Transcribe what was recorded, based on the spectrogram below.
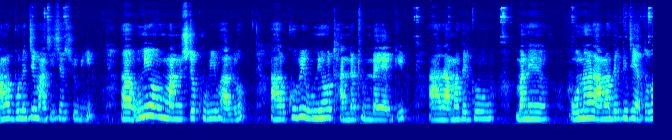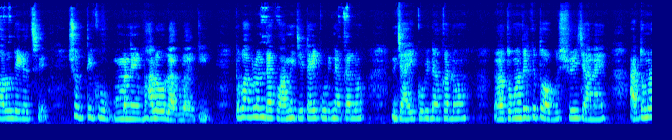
আমার বোনের যে মাসি শাশুড়ি উনিও মানুষটা খুবই ভালো। আর খুবই উনিও ঠান্ডা ঠান্ডায় আর কি। আর আমাদেরকেও মানে ওনার আমাদেরকে যে এত ভালো লেগেছে, সত্যি খুব মানে ভালোও লাগল আর কি। তো ভাবলাম দেখো, আমি যেটাই করি না কেন, যাই করি না কেন তোমাদেরকে তো অবশ্যই জানাই। আর তোমরা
